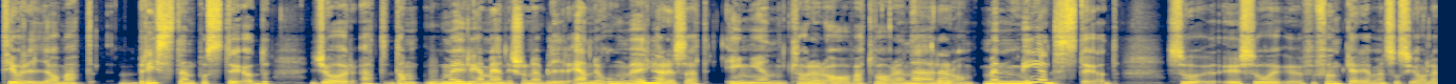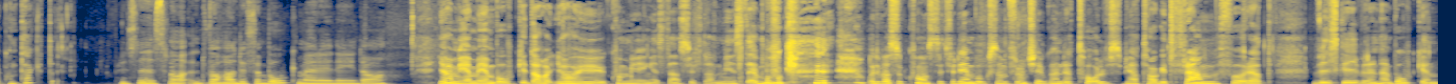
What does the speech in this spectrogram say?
teori om att bristen på stöd gör att de omöjliga människorna blir ännu omöjligare så att ingen klarar av att vara nära dem. Men med stöd så, så funkar även sociala kontakter. Precis. Vad, vad har du för bok med dig idag? Jag har med mig en bok idag. Jag kommer ju ingenstans utan minst en bok. och det var så konstigt för det är en bok som från 2012 som jag tagit fram för att vi skriver den här boken.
